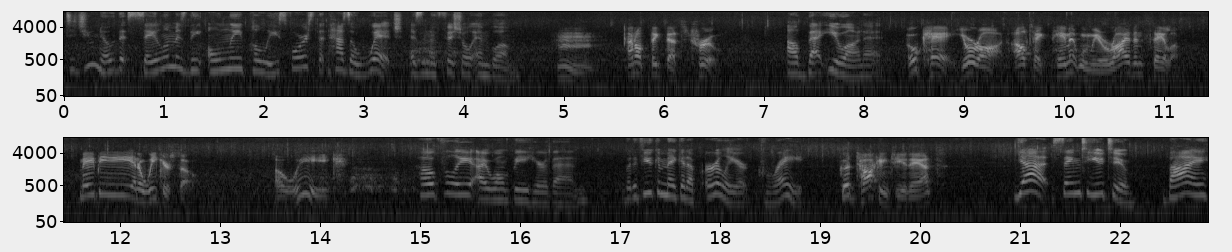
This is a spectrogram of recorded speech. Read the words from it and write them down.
Did you know that Salem is the only police force that has a witch as an official emblem? Hmm, I don't think that's true. I'll bet you on it. Okay, you're on. I'll take payment when we arrive in Salem. Maybe in a week or so. A week? Hopefully, I won't be here then. But if you can make it up earlier, great. Good talking to you, Nance. Yeah, same to you two. Bye.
